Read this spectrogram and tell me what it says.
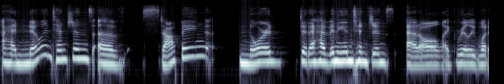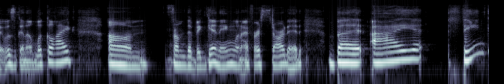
I had no intentions of stopping, nor did I have any intentions at all, like really what it was going to look like um, from the beginning when I first started. But I think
